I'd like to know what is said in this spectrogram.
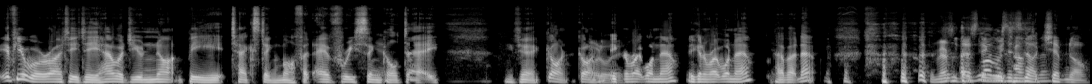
if you were RTD, how would you not be texting Moffat every single day? Yeah, go on, go on. Totally. You can write one now. You can write one now. How about now? Remember that As thing long we as it's not? Chibnall.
